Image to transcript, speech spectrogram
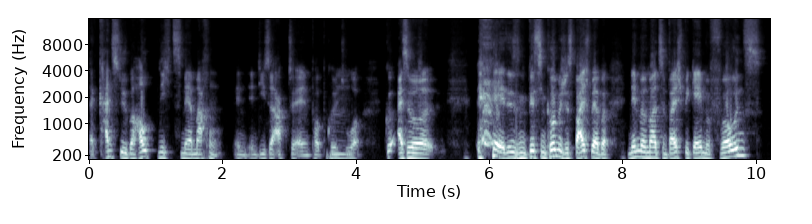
dann kannst du überhaupt nichts mehr machen in, in dieser aktuellen Popkultur. Gu- Also, das ist ein bisschen komisches Beispiel, aber nehmen wir mal zum Beispiel Game of Thrones,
